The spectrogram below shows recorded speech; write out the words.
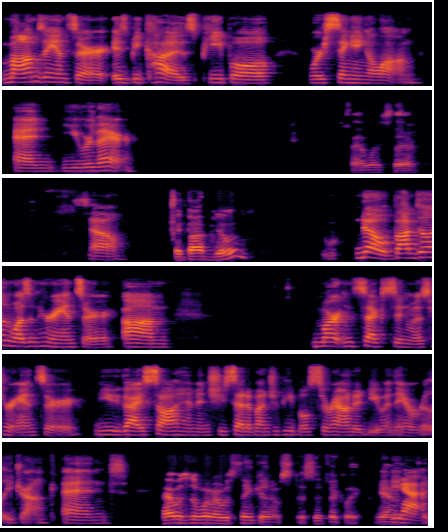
mom's answer is because people were singing along and you were there. I was there. So, Hey, Bob Dylan. no, Bob Dylan wasn't her answer. Um Martin Sexton was her answer. You guys saw him and she said a bunch of people surrounded you and they were really drunk and That was the one I was thinking of specifically. Yeah. yeah.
